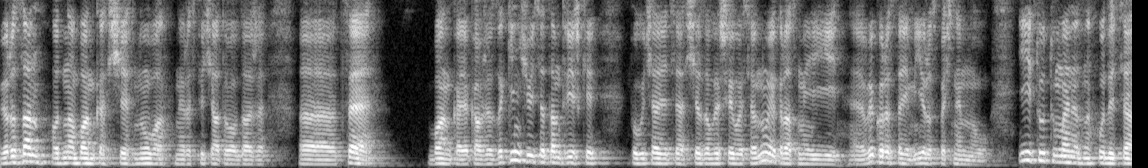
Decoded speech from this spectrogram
Віросан, одна банка ще нова, не розпечатував даже. Е, Це банка, яка вже закінчується, там трішки, виходить, ще залишилося. Ну, якраз ми її е, використаємо і розпочнемо нову. І тут у мене знаходиться,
